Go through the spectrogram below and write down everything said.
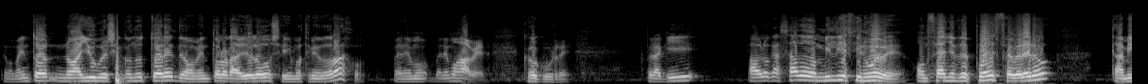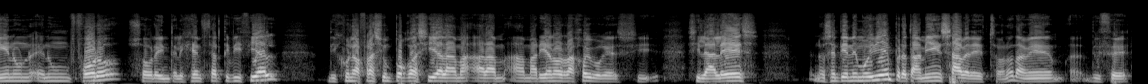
De momento no hay Uber sin conductores, de momento los radiólogos seguimos teniendo trabajo. Veremos, veremos a ver qué ocurre. Pero aquí Pablo Casado, 2019, 11 años después, febrero, también en un, foro sobre inteligencia artificial, dijo una frase un poco así a, Mariano Rajoy, porque si, la lees no se entiende muy bien, pero también sabe de esto, ¿no? También eh, dice,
